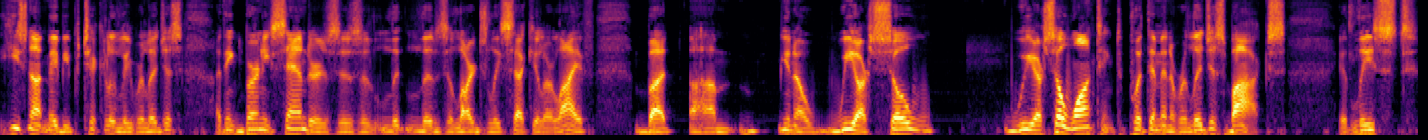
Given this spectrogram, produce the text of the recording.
He's not maybe particularly religious. I think Bernie Sanders is a, lives a largely secular life, but um, you know, we are so we are so wanting to put them in a religious box, at least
